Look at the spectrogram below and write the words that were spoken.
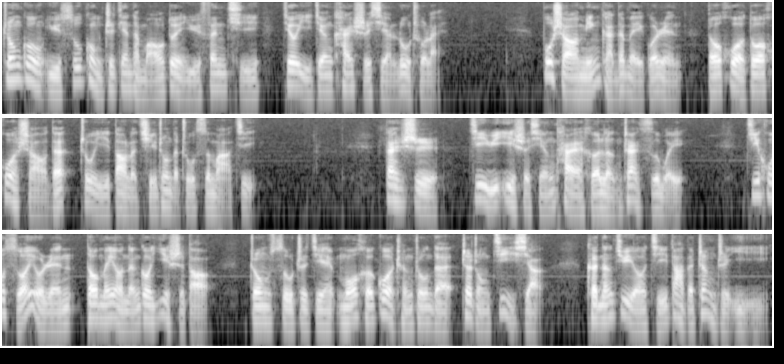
中共与苏共之间的矛盾与分歧就已经开始显露出来。不少敏感的美国人都或多或少地注意到了其中的蛛丝马迹，但是。基于意识形态和冷战思维，几乎所有人都没有能够意识到中苏之间磨合过程中的这种迹象可能具有极大的政治意义。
